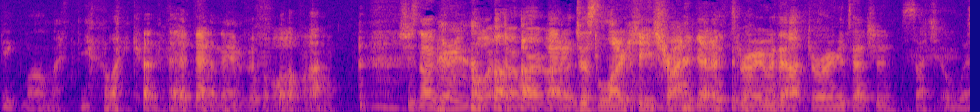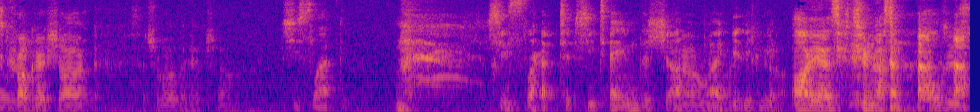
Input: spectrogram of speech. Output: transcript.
Big Mom. I feel like I've I've heard that name before. Wow. She's not very important. Don't worry about it. Just low key trying to get her through without drawing attention. Such a well. It's Croco Shark. Such a well-behaved shark. She slapped it. she slapped it. She tamed the shark Oh by my hitting it. Oh yeah, it's two massive bulges.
